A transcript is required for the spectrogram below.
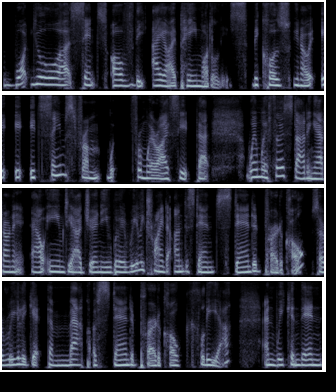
what your sense of the AIP model is, because you know it it, it seems from from where I sit that when we're first starting out on our EMDR journey, we're really trying to understand standard protocol. So, really get the map of standard protocol clear. And we can then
